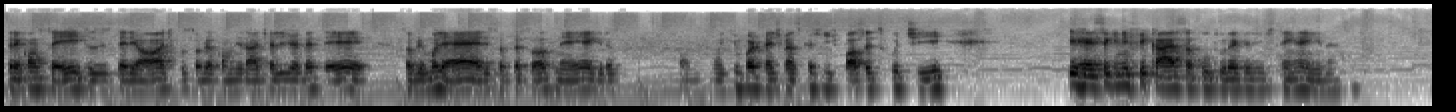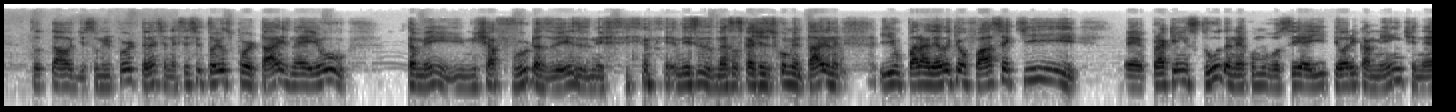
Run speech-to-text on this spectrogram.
preconceitos, estereótipos sobre a comunidade LGBT, sobre mulheres, sobre pessoas negras. Então, muito importante mesmo que a gente possa discutir e ressignificar essa cultura que a gente tem aí, né? Total, de suma importância, né? Você citou aí os portais, né? Eu também me chafurdo às vezes nesses, nessas caixas de comentário, né? E o paralelo que eu faço é que é, para quem estuda, né, como você aí teoricamente, né,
